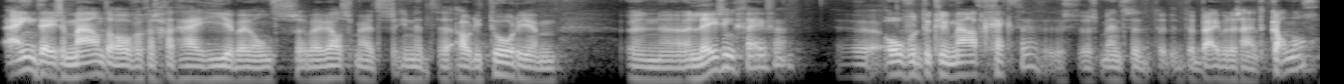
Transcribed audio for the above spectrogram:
Eind deze maand overigens gaat hij hier bij ons, bij Welsmets, in het auditorium een, een lezing geven... over de klimaatgekte. Dus, dus mensen erbij willen zijn, het kan nog...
